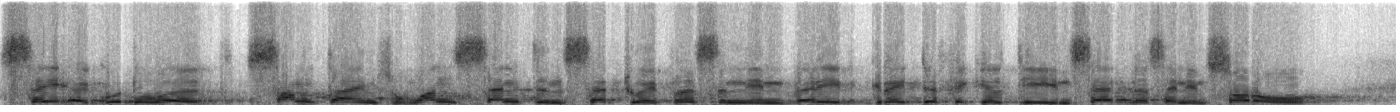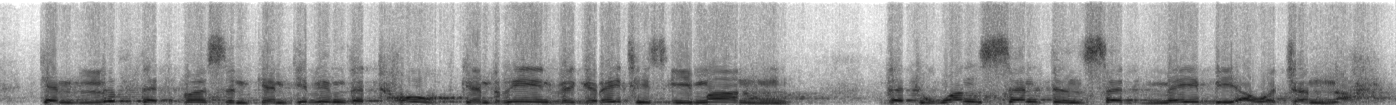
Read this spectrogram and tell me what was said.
Say a good word. Sometimes one sentence said to a person in very great difficulty, in sadness and in sorrow, can lift that person, can give him that hope, can reinvigorate his iman. That one sentence said may be our Jannah.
